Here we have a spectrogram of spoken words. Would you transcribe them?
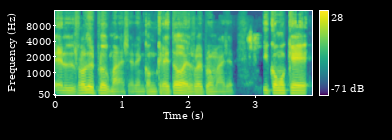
el rol del product manager, en concreto el rol del product manager. Y como que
